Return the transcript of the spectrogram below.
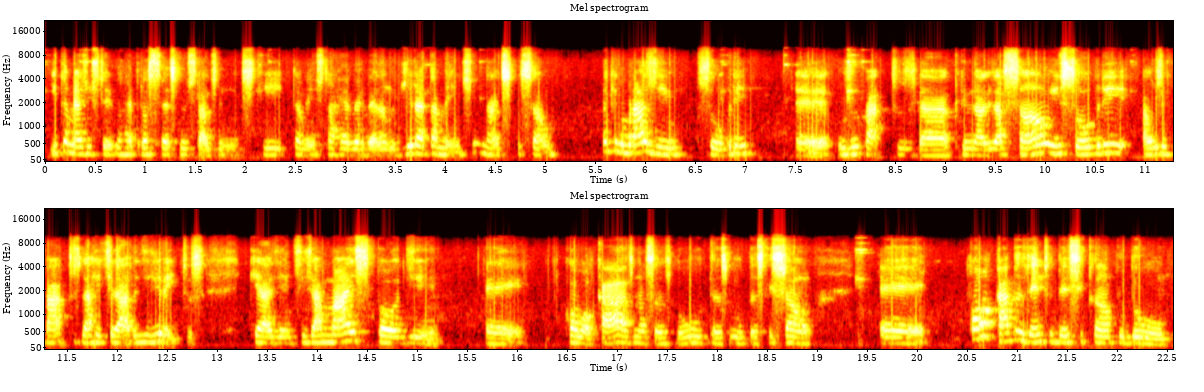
E também a gente teve um retrocesso nos Estados Unidos, que também está reverberando diretamente na discussão aqui no Brasil sobre é, os impactos da criminalização e sobre os impactos da retirada de direitos, que a gente jamais pode é, colocar as nossas lutas, lutas que são é, colocadas dentro desse campo do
